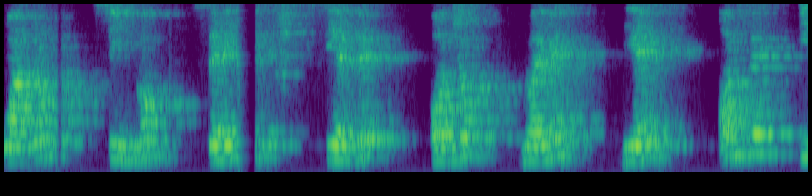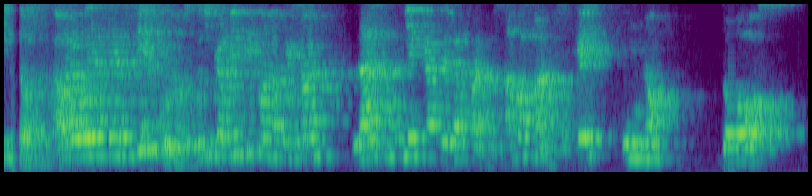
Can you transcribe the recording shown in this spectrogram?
cuatro, cinco, seis, siete, ocho, nueve, diez, once y dos. Ahora voy a hacer círculos únicamente con lo que son las muñecas de las manos. Ambas manos, ¿ok? Uno, dos,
